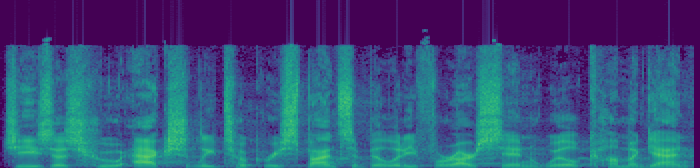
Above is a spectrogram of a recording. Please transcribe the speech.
Jesus, who actually took responsibility for our sin, will come again.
